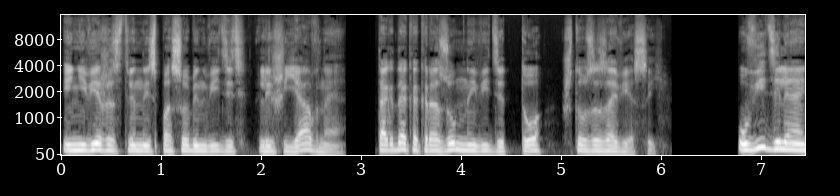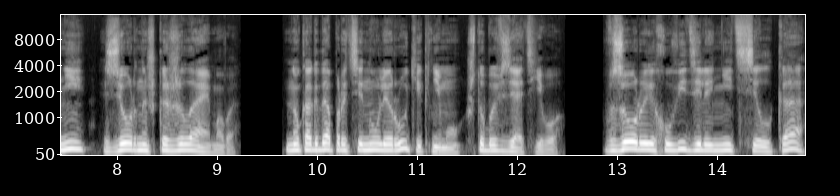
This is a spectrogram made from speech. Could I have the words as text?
и невежественный способен видеть лишь явное, тогда как разумный видит то, что за завесой. Увидели они зернышко желаемого, но когда протянули руки к нему, чтобы взять его, взоры их увидели нить силка,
